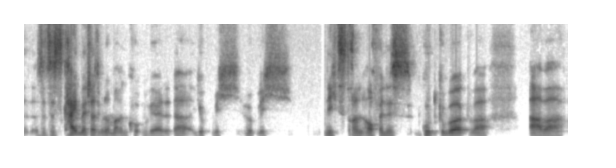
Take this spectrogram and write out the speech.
also das ist kein Match, das ich mir nochmal angucken werde. Da juckt mich wirklich nichts dran, auch wenn es gut geworkt war. Aber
